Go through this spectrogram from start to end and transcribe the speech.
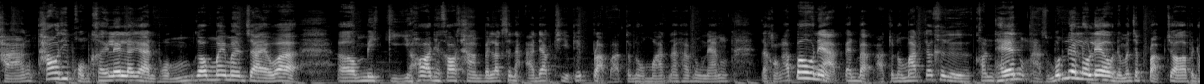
ค้างเท่าที่ผมเคยเล่นแล้วกัน ผมก็ไม่มั่นใจว่าออมีกี่ยี่ห้อที่เขาทำเป็นลักษณะ adaptive ที่ปรับอัตโนมัตินะครับตรงนั้น แต่ของ Apple เนี่ยเป็นแบบอัตโนมัติก็คือคอนเทนต์สมมติเลื่อนเร็วๆเดี๋ยวมันจะปรับจอเป็น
